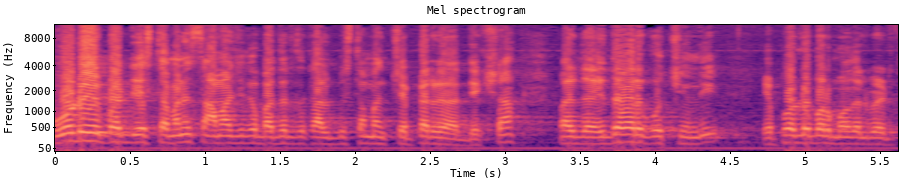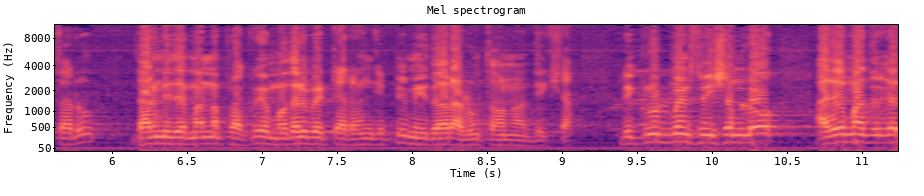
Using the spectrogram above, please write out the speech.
బోర్డు ఏర్పాటు చేస్తామని సామాజిక భద్రత కల్పిస్తామని చెప్పారు కదా అధ్యక్ష. మరి ఇంతవరకు ఎంతవరకు వచ్చింది ఎప్పటి లోపల మొదలు పెడతారు దాని మీద ఏమన్నా ప్రక్రియ మొదలు పెట్టారని చెప్పి మీ ద్వారా అడుగుతా ఉన్నాను అధ్యక్ష. రిక్రూట్మెంట్స్ విషయంలో అదే మాదిరిగా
